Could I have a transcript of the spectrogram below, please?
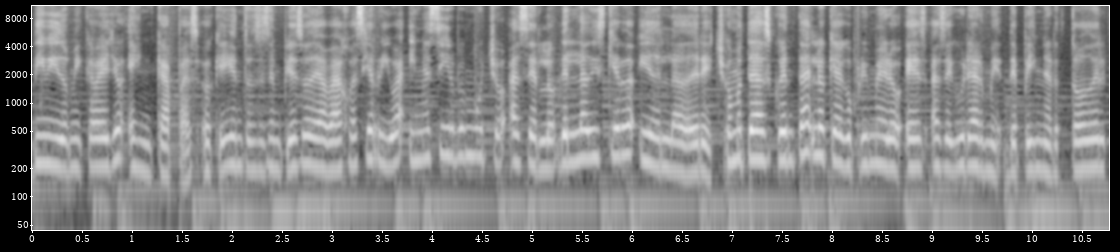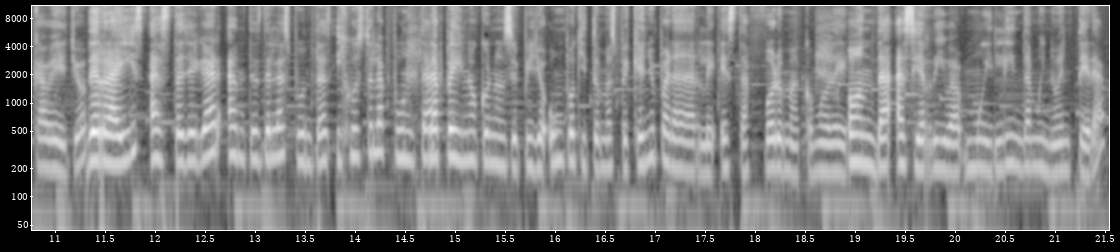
divido mi cabello en capas, ¿ok? Entonces empiezo de abajo hacia arriba y me sirve mucho hacerlo del lado izquierdo y del lado derecho. Como te das cuenta, lo que hago primero es asegurarme de peinar todo el cabello de raíz hasta llegar antes de las puntas y justo la punta la peino con un cepillo un poquito más pequeño para darle esta forma como de onda hacia arriba muy linda, muy noventera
